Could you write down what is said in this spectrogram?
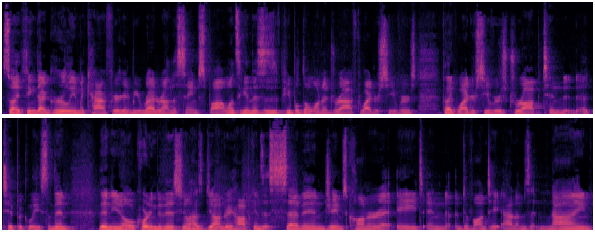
So I think that Gurley and McCaffrey are gonna be right around the same spot. Once again, this is if people don't want to draft wide receivers. I feel like wide receivers drop tend, uh, typically. So then, then you know, according to this, you know, has DeAndre Hopkins at seven, James Conner at eight, and Davante Adams at nine.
